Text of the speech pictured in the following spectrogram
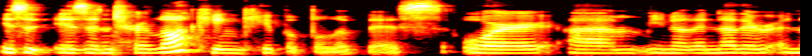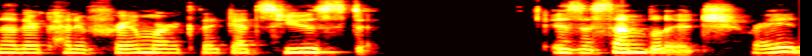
is is interlocking capable of this or um, you know another another kind of framework that gets used is assemblage, right?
